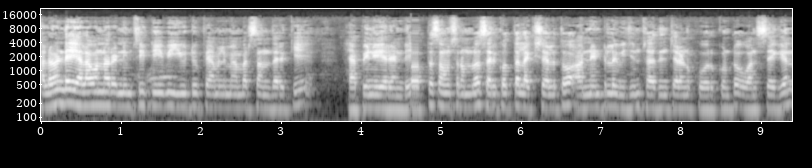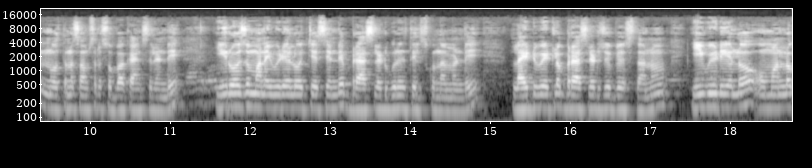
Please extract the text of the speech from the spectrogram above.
హలో అండి ఎలా ఉన్నారు? నిమ్సీ టీవీ యూట్యూబ్ ఫ్యామిలీ మెంబర్స్ అందరికీ హ్యాపీ న్యూ ఇయర్ అండి. కొత్త సంవత్సరంలో సరికొత్త లక్ష్యాలతో అన్నింటిలో విజయం సాధించాలని కోరుకుంటూ వన్స్ అగైన్ నూతన సంవత్సర శుభాకాంక్షలు అండి. ఈ రోజు మన వీడియోలో వచ్చేసి బ్రాస్లెట్ గురించి తెలుసుకుందామండి. లైట్ వెయిట్లో బ్రాస్లెట్ చూపిస్తాను. ఈ వీడియోలో ఒమన్లో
